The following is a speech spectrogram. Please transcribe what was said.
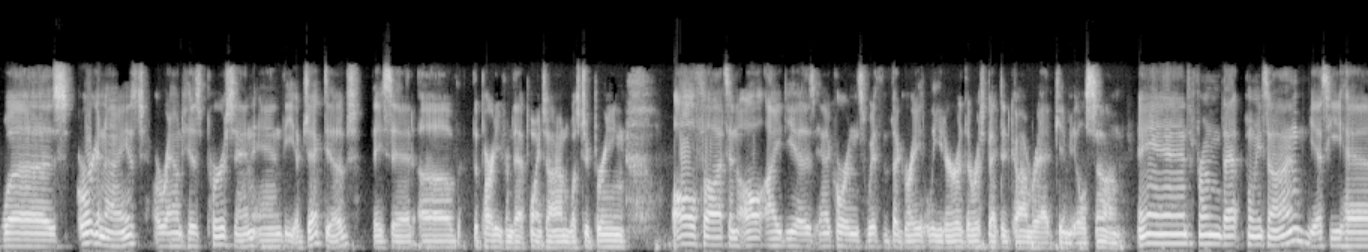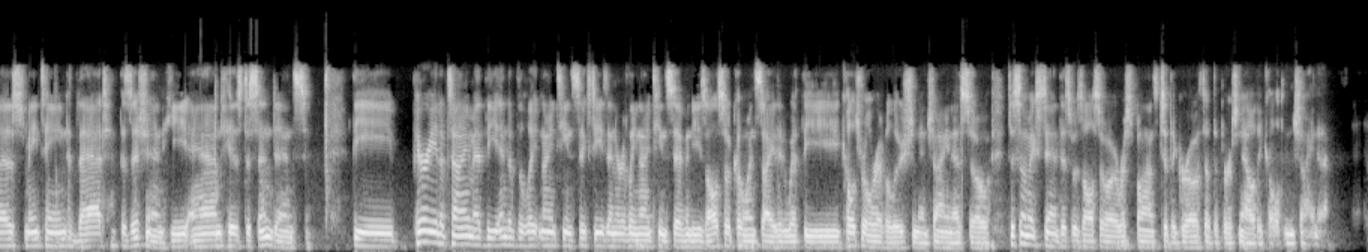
was organized around his person, and the objectives, they said, of the party from that point on was to bring all thoughts and all ideas in accordance with the great leader, the respected comrade Kim Il sung. And from that point on, yes, he has maintained that position, he and his descendants. The period of time at the end of the late 1960s and early 1970s also coincided with the Cultural Revolution in China. So, to some extent, this was also a response to the growth of the personality cult in China.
